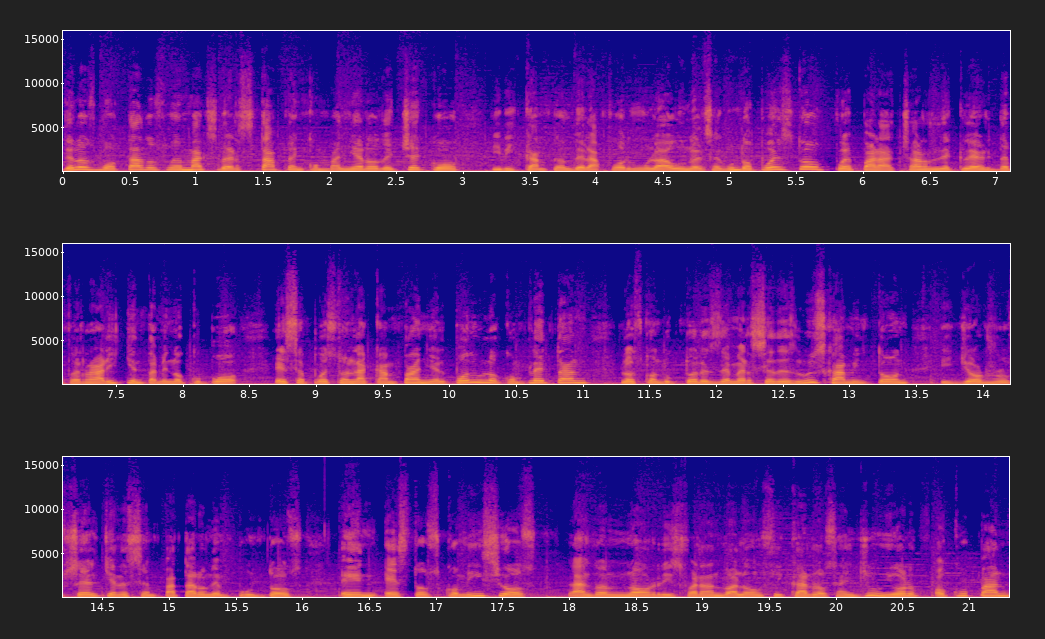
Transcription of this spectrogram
de los votados fue Max Verstappen, compañero de Checo y bicampeón de la Fórmula 1. El segundo puesto fue para Charles Leclerc de Ferrari, quien también ocupó ese puesto en la campaña. El podio lo completan los conductores de Mercedes, Lewis Hamilton y George Russell, quienes empataron en puntos en estos comicios. Landon Norris, Fernando Alonso y Carlos Sainz Jr. ocupan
